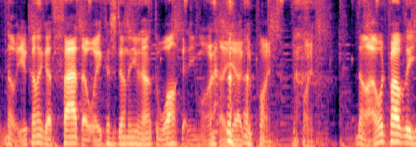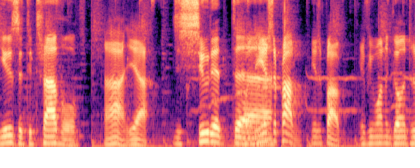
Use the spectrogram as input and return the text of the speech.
No, you're gonna get fat that way because you don't even have to walk anymore. Uh, yeah, good point. Good point. no, I would probably use it to travel. Ah, yeah. Just shoot it. Uh, But here's the problem. Here's the problem. If you want to go into,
